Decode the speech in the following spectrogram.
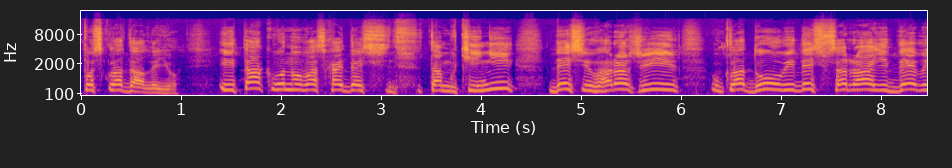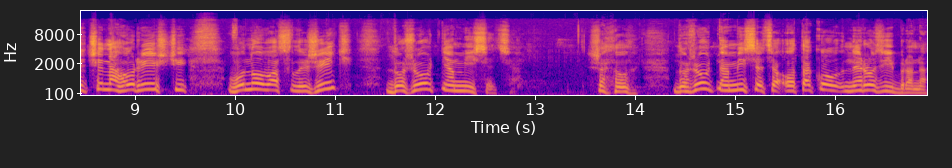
поскладали його. І так воно у вас хай десь там в тіні, десь в гаражі, у кладові, десь в сараї, де ви чи на горищі, воно у вас лежить до жовтня місяця. До жовтня місяця отако не розібрана.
